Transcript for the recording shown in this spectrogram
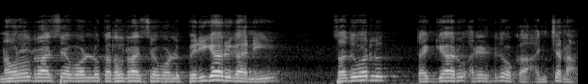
నవలలు రాసేవాళ్ళు కథలు రాసేవాళ్ళు పెరిగారు కానీ చదువులు తగ్గారు అనేటిది ఒక అంచనా.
